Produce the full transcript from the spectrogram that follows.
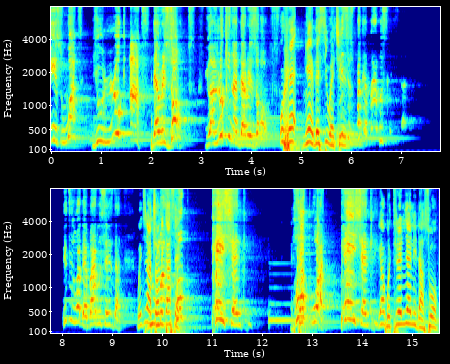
is what you look at the result you are looking at the result wohwɛ nea ɛbɛsi wɔ this is what the bible says that. This is what the bible says that you atwerɛ no ka must hope patiently. Hope what? Patiently. Yɛ abotire nya anidasoɔ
